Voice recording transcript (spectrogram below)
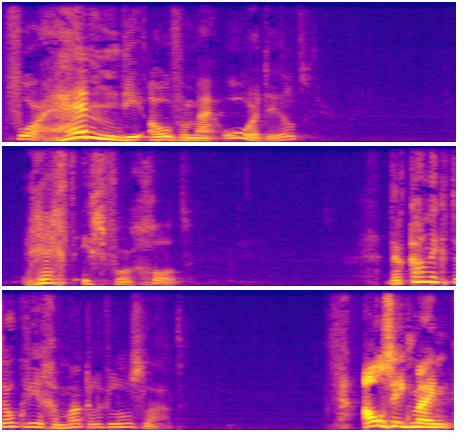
voor Hem die over mij oordeelt, recht is voor God, dan kan ik het ook weer gemakkelijk loslaten. Als ik mijn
